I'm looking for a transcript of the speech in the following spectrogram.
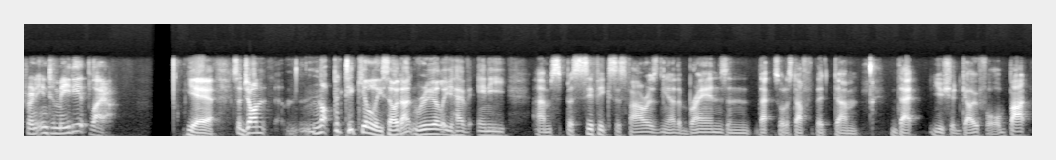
for an intermediate player? Yeah. So, John, not particularly. So, I don't really have any um, specifics as far as you know the brands and that sort of stuff that um, that you should go for. But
